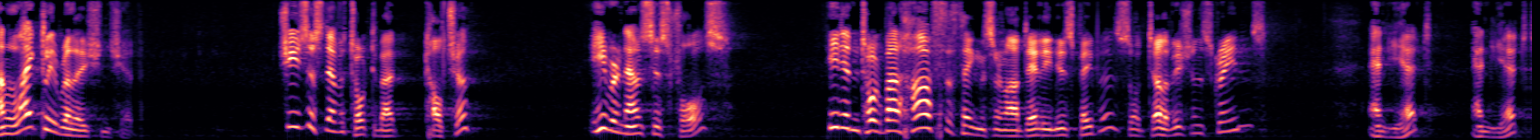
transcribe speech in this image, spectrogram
unlikely relationship. Jesus never talked about culture. He renounced his force. He didn't talk about half the things in our daily newspapers or television screens. And yet, and yet,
